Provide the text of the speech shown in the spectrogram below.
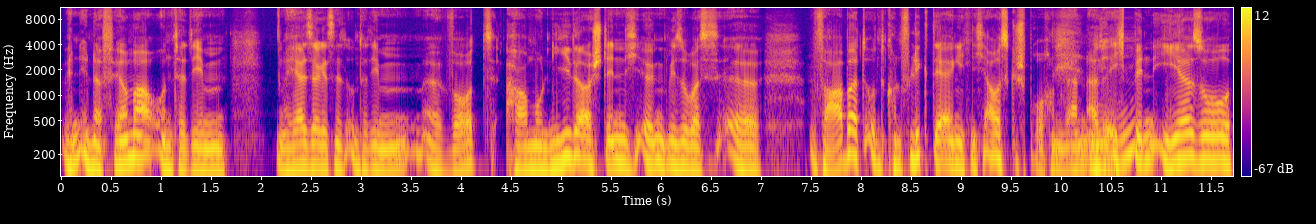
wenn in der Firma unter dem, naja, ich sage jetzt nicht unter dem äh, Wort Harmonie da ständig irgendwie sowas äh, wabert und Konflikte eigentlich nicht ausgesprochen werden. Also ich Mhm. bin eher so,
